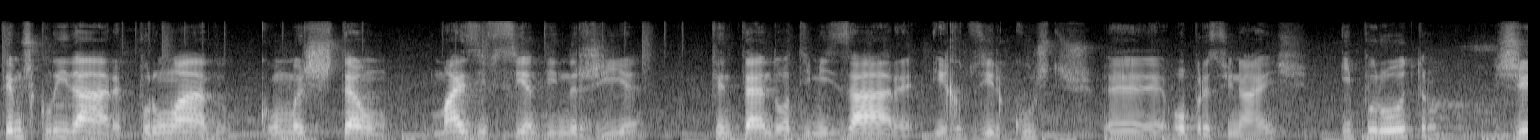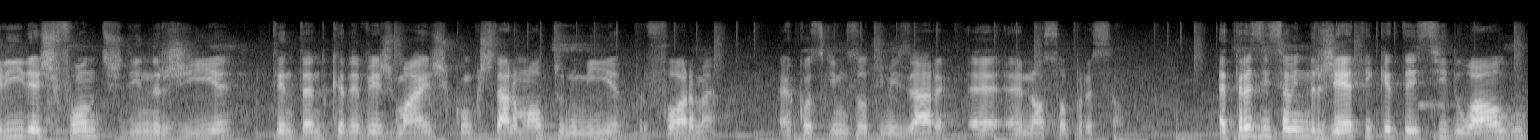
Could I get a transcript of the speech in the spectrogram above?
Temos que lidar, por um lado, com uma gestão mais eficiente de energia, tentando otimizar e reduzir custos eh, operacionais e, por outro, gerir as fontes de energia, tentando cada vez mais conquistar uma autonomia por forma a conseguirmos otimizar a, a nossa operação. A transição energética tem sido algo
